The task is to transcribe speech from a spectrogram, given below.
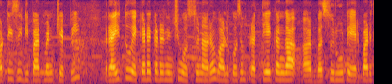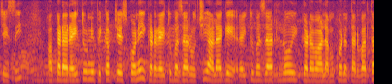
RTC department చెప్పి రైతు ఎక్కడెక్కడ నుంచి వస్తున్నారో వాళ్ళ కోసం ప్రత్యేకంగా బస్సు రూట్ ఏర్పాటు చేసి అక్కడ రైతుని పికప్ చేసుకొని ఇక్కడ రైతు బజార్ వచ్చి అలాగే రైతు బజార్లో ఇక్కడ వాళ్ళు అమ్ముకున్న తర్వాత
